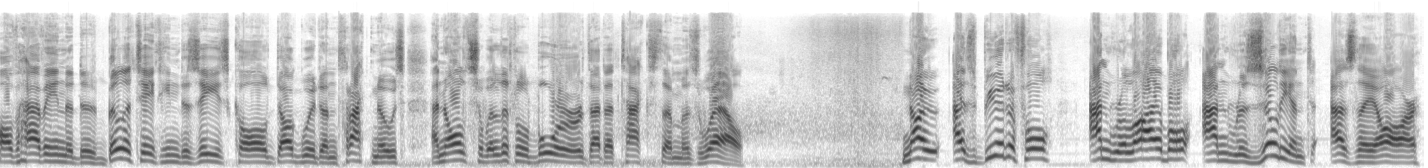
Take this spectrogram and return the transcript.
of having a debilitating disease called dogwood anthracnose, and also a little borer that attacks them as well. Now, as beautiful and reliable and resilient as they are,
